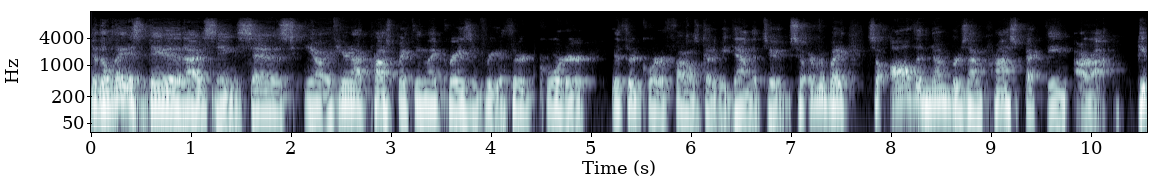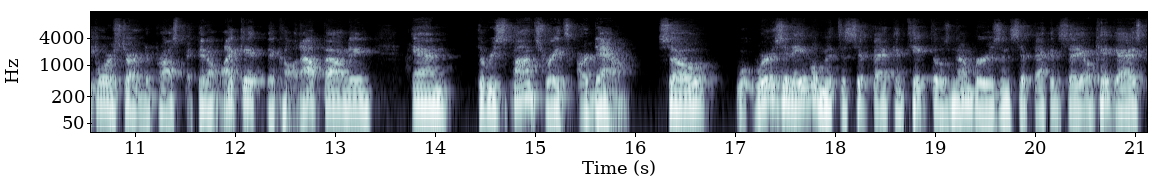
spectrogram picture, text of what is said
you know, the latest data that I've seen says, you know, if you're not prospecting like crazy for your third quarter, your third quarter funnel is going to be down the tube. So everybody, so all the numbers on prospecting are up. People are starting to prospect. They don't like it. They call it outbounding, and the response rates are down. So where's enablement to sit back and take those numbers and sit back and say, okay, guys,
